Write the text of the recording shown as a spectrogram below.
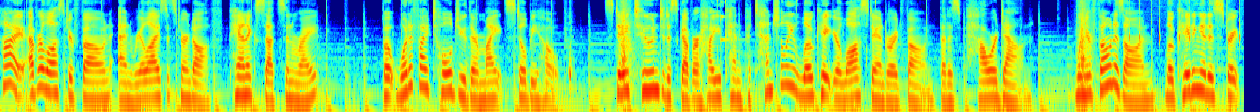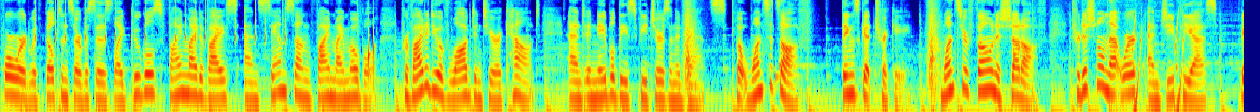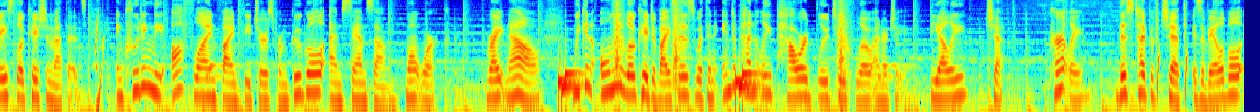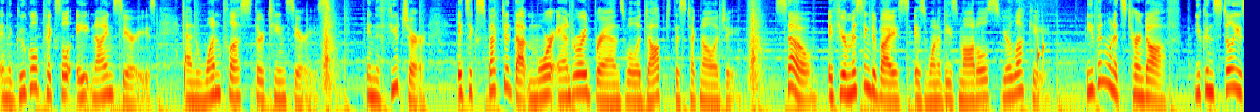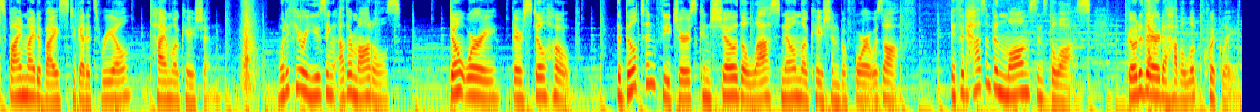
Hi, ever lost your phone and realized it's turned off? Panic sets in, right? But what if I told you there might still be hope? Stay tuned to discover how you can potentially locate your lost Android phone that is powered down. When your phone is on, locating it is straightforward with built-in services like Google's Find My Device and Samsung Find My Mobile, provided you have logged into your account and enabled these features in advance. But once it's off, things get tricky. Once your phone is shut off, traditional network and GPS-based location methods, including the offline find features from Google and Samsung, won't work. Right now, we can only locate devices with an independently powered Bluetooth Low Energy BLE chip. Currently, this type of chip is available in the Google Pixel 8 9 series and OnePlus 13 series. In the future, it's expected that more Android brands will adopt this technology. So, if your missing device is one of these models, you're lucky. Even when it's turned off, you can still use Find My Device to get its real, time location. What if you are using other models? Don't worry, there's still hope. The built-in features can show the last known location before it was off. If it hasn't been long since the loss, go to there to have a look quickly.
